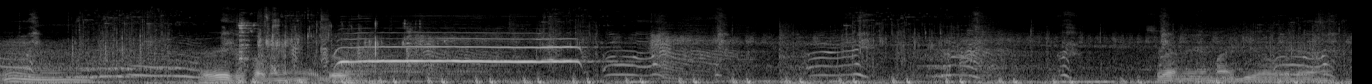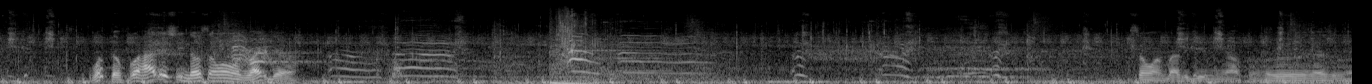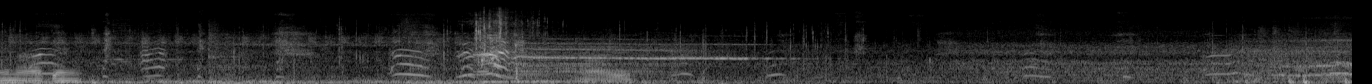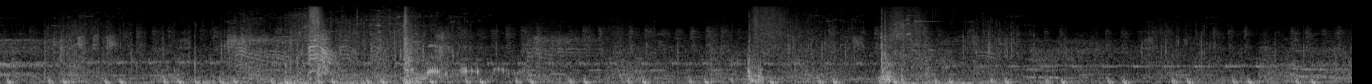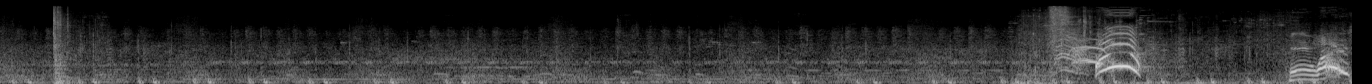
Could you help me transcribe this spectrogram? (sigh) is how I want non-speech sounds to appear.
Mm. There is a token in here, dude. So that man might be over there. What the fuck? How did she know someone was right there? Someone about to get me off the hood. That's Elena, I think.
